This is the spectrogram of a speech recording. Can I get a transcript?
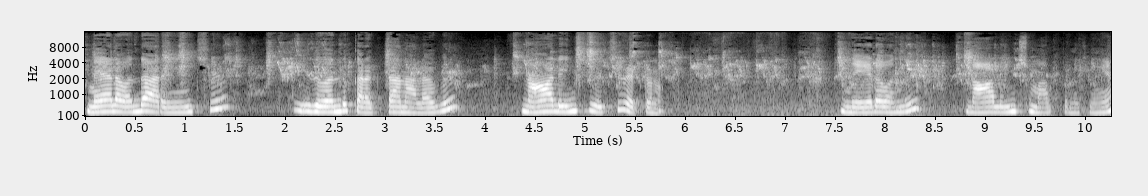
மேலே வந்து அரை இன்ச்சு இது வந்து கரெக்டான அளவு. நாலு இன்ச்சு வச்சு வெட்டணும். இந்த இடம் வந்து நாலு இன்ச்சு மார்க் பண்ணிக்கோங்க.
